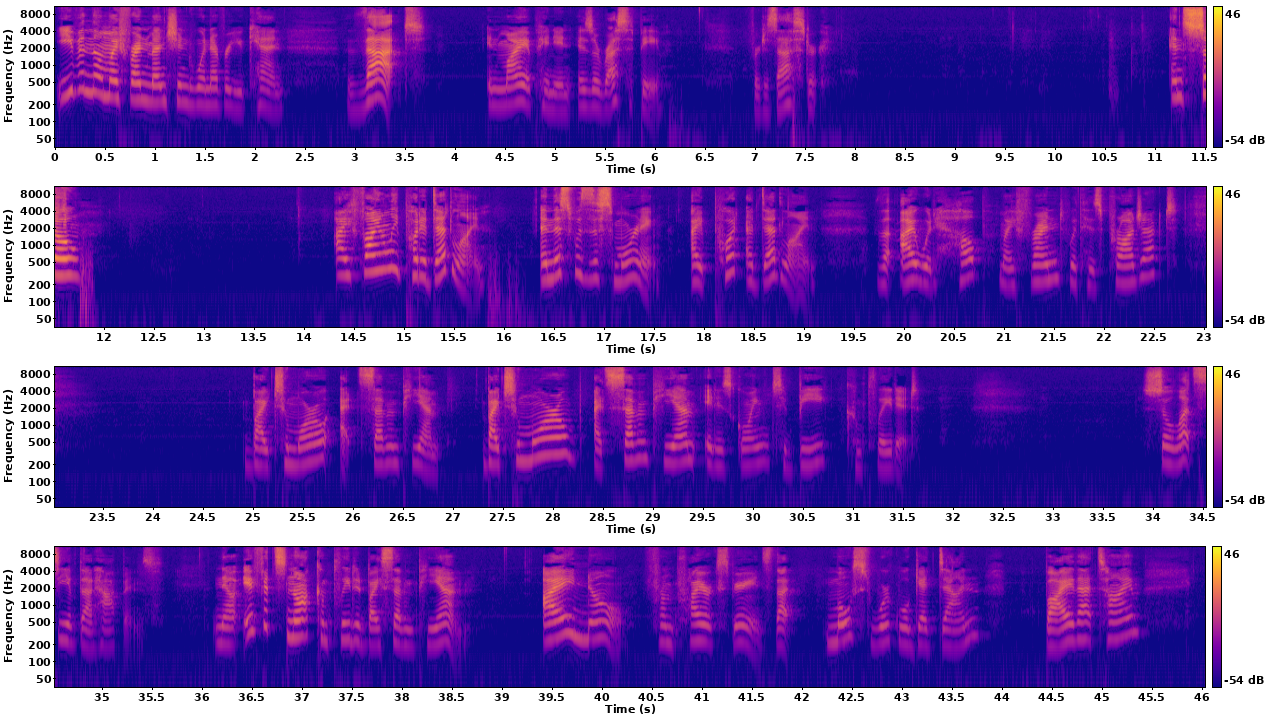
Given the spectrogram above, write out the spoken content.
even though my friend mentioned whenever you can. That, in my opinion, is a recipe for disaster. And so I finally put a deadline. And this was this morning. I put a deadline that I would help my friend with his project by tomorrow at 7 p.m. By tomorrow at 7 p.m., it is going to be completed. So let's see if that happens. Now, if it's not completed by 7 p.m., I know from prior experience that most work will get done by that time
